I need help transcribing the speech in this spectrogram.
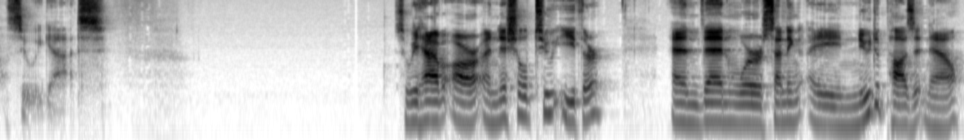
Let's see what we got. So we have our initial two ether, and then we're sending a new deposit now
